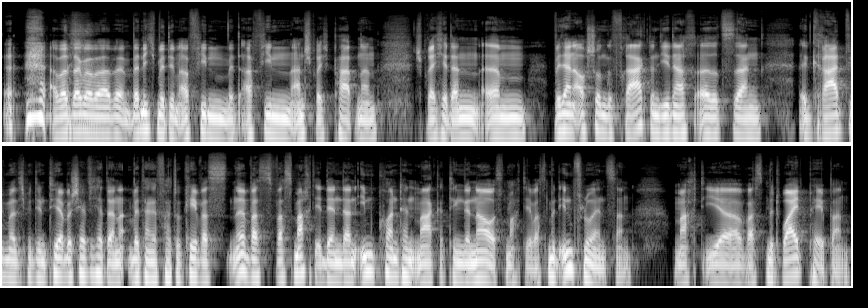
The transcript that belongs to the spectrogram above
Aber sagen wir mal, wenn ich mit dem affinen, mit affinen Ansprechpartnern spreche, dann ähm, wird dann auch schon gefragt und je nach äh, sozusagen äh, Grad, wie man sich mit dem Thema beschäftigt hat, dann wird dann gefragt, okay, was, ne, was, was macht ihr denn dann im Content Marketing genau? Was macht ihr was mit Influencern? Macht ihr was mit White Papern?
